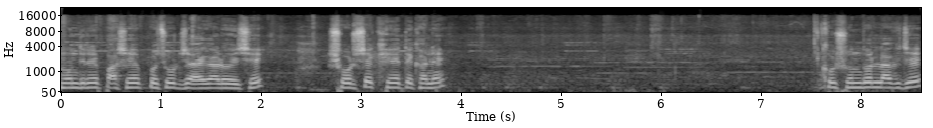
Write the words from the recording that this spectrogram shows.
মন্দিরের পাশে প্রচুর জায়গা রয়েছে। সর্ষে ক্ষেত এখানে। খুব সুন্দর লাগছে।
